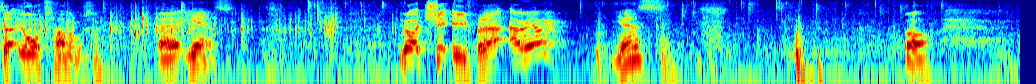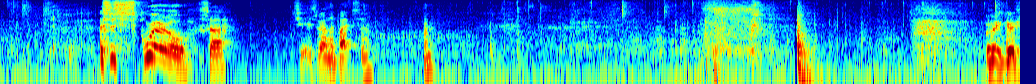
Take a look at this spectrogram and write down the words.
that your tunnel, sir? Uh, yes. You got a chitty for that, have you? Yes? Oh. It's a squirrel, sir. It's round the back, sir. Very good.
